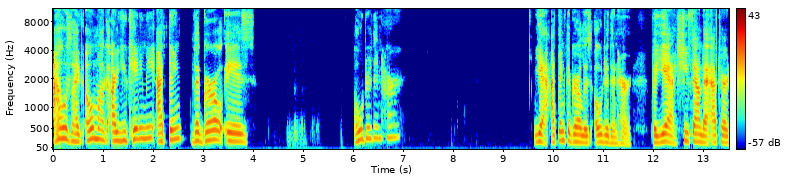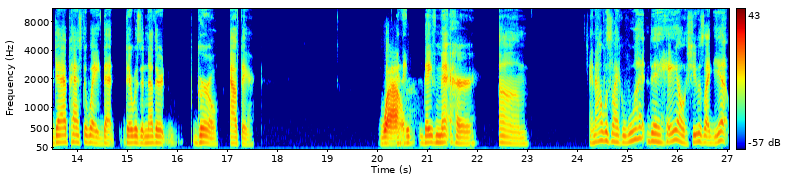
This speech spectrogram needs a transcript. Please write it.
I was like, oh my God, are you kidding me? I think the girl is older than her. Yeah, I think the girl is older than her. But yeah, she found out after her dad passed away that there was another girl out there. Wow. they they've met her. Um, and I was like, what the hell? She was like, Yep.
